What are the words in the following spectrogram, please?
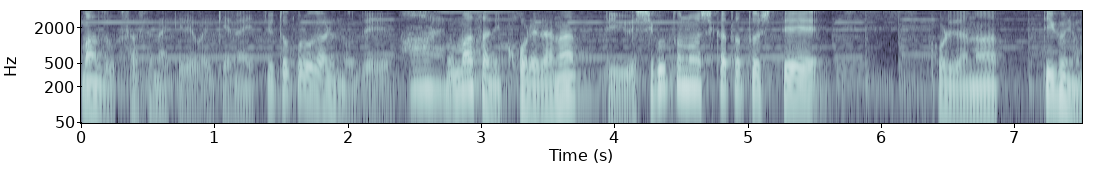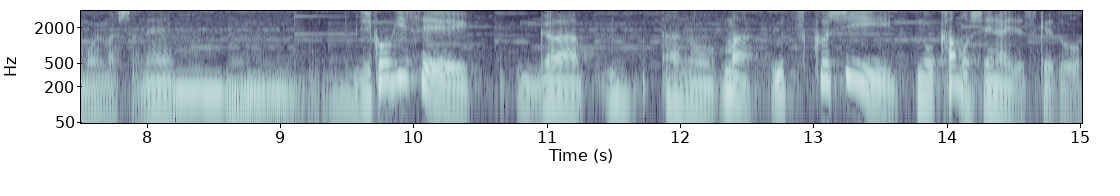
満足させなければいけないっていうところがあるので、はい、まさにこれだなっていう仕事の仕方としてこれだなっていうふうに思いましたね。うん、自己犠牲があの、まあ、美しいのかもしれないですけど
